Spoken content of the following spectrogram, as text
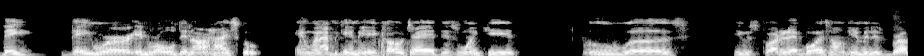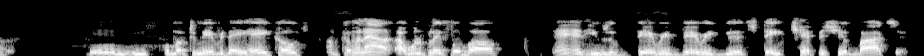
they, they were enrolled in our high school, and when I became a head coach, I had this one kid who was he was part of that boys' home. Him and his brother. And he'd come up to me every day. Hey, coach, I'm coming out. I want to play football. And he was a very, very good state championship boxer.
